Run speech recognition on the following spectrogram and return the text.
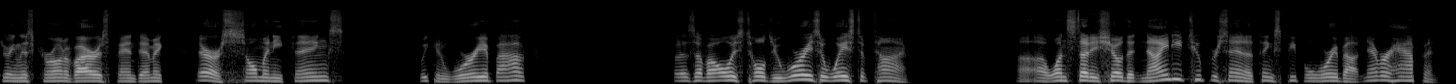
during this coronavirus pandemic, there are so many things we can worry about. But as I've always told you, worry is a waste of time. Uh, uh one study showed that 92% of things people worry about never happen.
